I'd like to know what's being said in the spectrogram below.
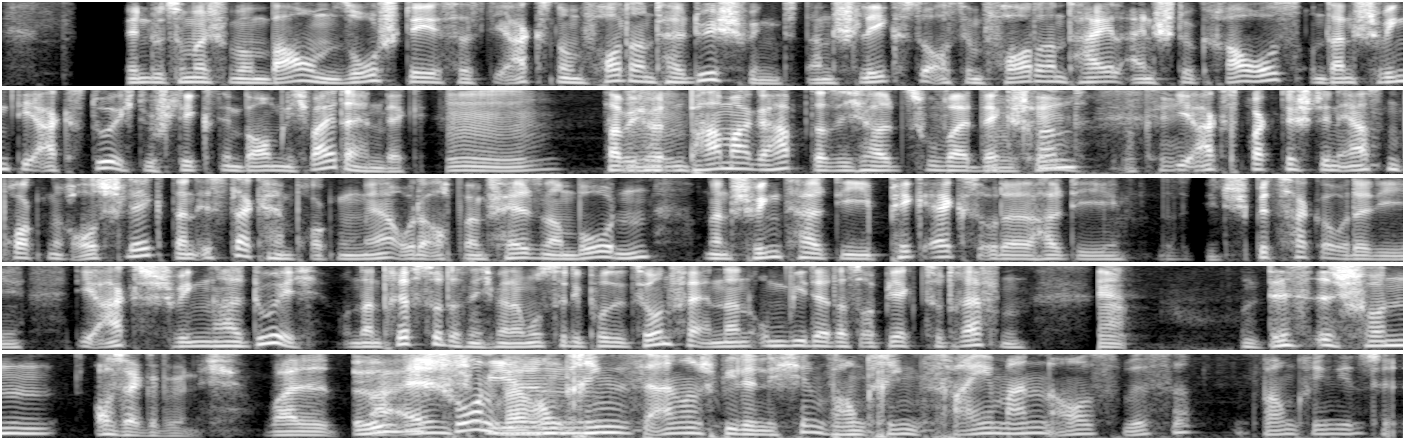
wenn du zum Beispiel beim Baum so stehst, dass die Axt nur im vorderen Teil durchschwingt, dann schlägst du aus dem vorderen Teil ein Stück raus und dann schwingt die Axt durch. Du schlägst den Baum nicht weiter hinweg. Mhm. Das habe ich Mhm. heute ein paar Mal gehabt, dass ich halt zu weit weg stand, Okay. die Axt praktisch den ersten Brocken rausschlägt, dann ist da kein Brocken mehr oder auch beim Felsen am Boden und dann schwingt halt die Pickaxe oder halt die, also die Spitzhacke oder die, die Axt schwingen halt durch und dann triffst du das nicht mehr, dann musst du die Position verändern, um wieder das Objekt zu treffen. Ja. Und das ist schon außergewöhnlich, weil Irgendwie schon. Spielen, Warum kriegen es die anderen Spiele nicht hin? Warum kriegen zwei Mann aus, wisst ihr? Warum kriegen die das hin?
